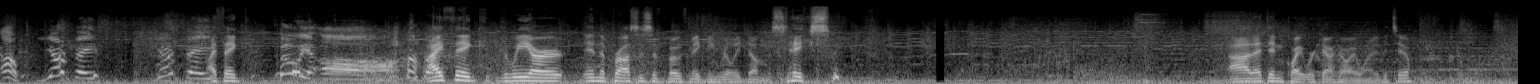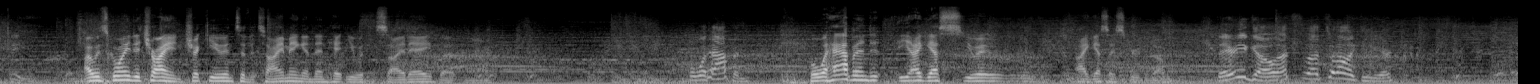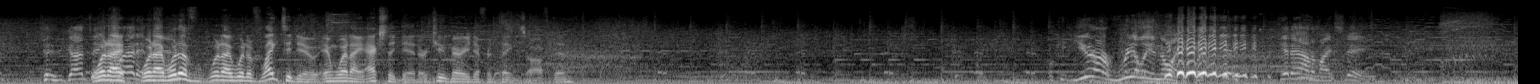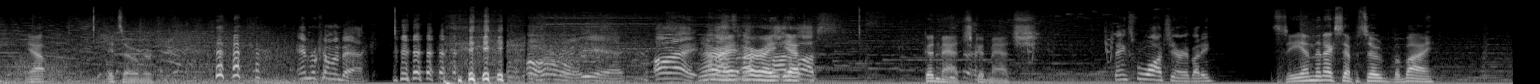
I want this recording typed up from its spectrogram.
Oh, your face. Your face. I think Booyah! Oh. I think we are in the process of both making really dumb mistakes. Ah, that didn't quite work out how I wanted it to. I was going to try and trick you into the timing and then hit you with the side A, but no. but what happened? But what happened? Yeah, I guess you. I guess I screwed it up. There you go. That's that's what I like to hear. you gotta take what I credit, what I would have what I would have liked to do and what I actually did are two very different things often. Okay, you are really annoying. Get out of my stage. Yeah, it's over. And we're coming back. Oh, oh, oh, yeah. All right. All right, all right, out of yep. us. Good match. Good match. Thanks for watching, everybody. See you in the next episode. Bye bye.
